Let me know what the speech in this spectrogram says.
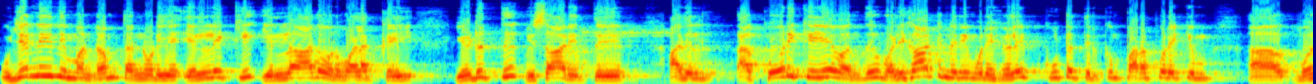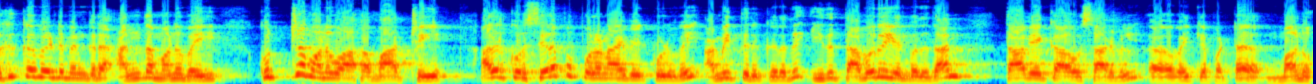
உயர்நீதிமன்றம் தன்னுடைய எல்லைக்கு இல்லாத ஒரு வழக்கை எடுத்து விசாரித்து அதில் அக்கோரிக்கையே வந்து வழிகாட்டு நெறிமுறைகளை கூட்டத்திற்கும் பரப்புரைக்கும் வகுக்க வேண்டும் என்கிற அந்த மனுவை குற்ற மனுவாக மாற்றி அதற்கு ஒரு சிறப்பு புலனாய்வு குழுவை அமைத்திருக்கிறது. இது தவறு என்பதுதான் தாவேகாவு சார்பில் வைக்கப்பட்ட மனு.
